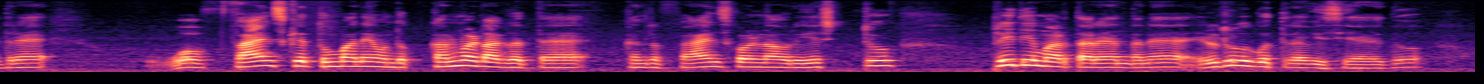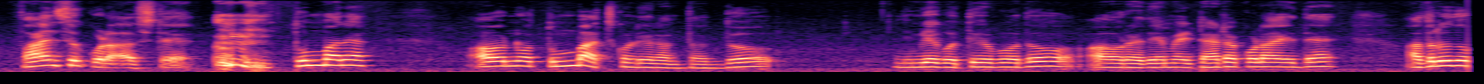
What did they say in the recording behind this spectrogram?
ಇದ್ದರೆ ಓ ಫ್ಯಾನ್ಸ್ಗೆ ತುಂಬಾ ಒಂದು ಕನ್ವರ್ಟ್ ಆಗುತ್ತೆ. ಯಾಕಂದರೆ ಫ್ಯಾನ್ಸ್ಗಳನ್ನ ಅವರು ಎಷ್ಟು ಪ್ರೀತಿ ಮಾಡ್ತಾರೆ ಅಂತಲೇ ಎಲ್ರಿಗೂ ಗೊತ್ತಿರೋ ವಿಷಯ ಇದು. ಫ್ಯಾನ್ಸು ಕೂಡ ಅಷ್ಟೇ. ತುಂಬಾ ಅವ್ರನ್ನು ತುಂಬ ಹಚ್ಕೊಂಡಿರೋಂಥದ್ದು. ನಿಮಗೆ ಗೊತ್ತಿರ್ಬೋದು, ಅವ್ರ ಎದೆ ಮೇಲೆ ಟ್ಯಾಟೋ ಕೂಡ ಇದೆ. ಅದರದ್ದು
